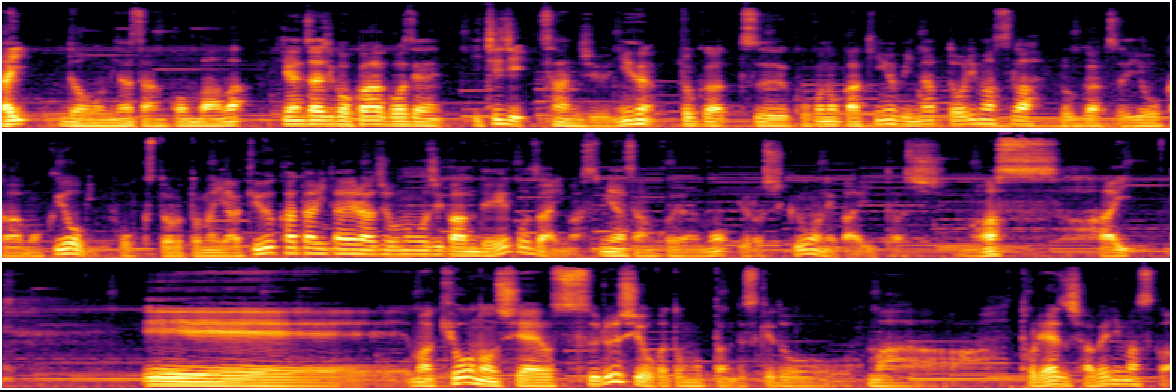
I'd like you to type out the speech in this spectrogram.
はいどうも皆さんこんばんは。現在時刻は午前1時32分。6月9日金曜日になっておりますが6月8日木曜日フォックストロットの野球語りたいラジオのお時間でございます。皆さん今夜もよろしくお願いいたします。はい。えー、まあ今日の試合をスルーしようかと思ったんですけどまあとりあえず喋りますか。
